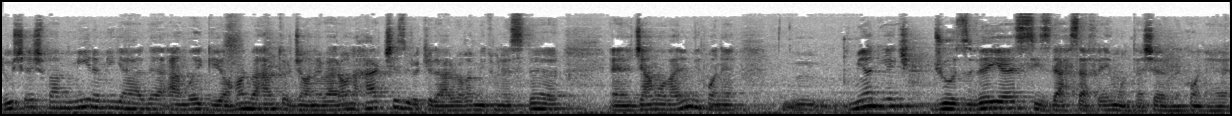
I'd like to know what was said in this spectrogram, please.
دوشش و میره میگرده انواع گیاهان و همطور جانوران هر چیزی رو که در واقع می‌تونسته جمع آوری می‌کنه. میاد یک جزوه 13 صفحه منتشر می‌کنه.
